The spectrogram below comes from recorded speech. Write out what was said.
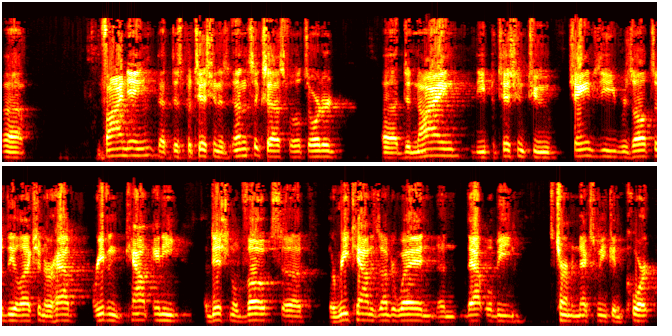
uh, finding that this petition is unsuccessful. It's ordered uh, denying the petition to change the results of the election or have or even count any additional votes. Uh, the recount is underway, and, and that will be determined next week in court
